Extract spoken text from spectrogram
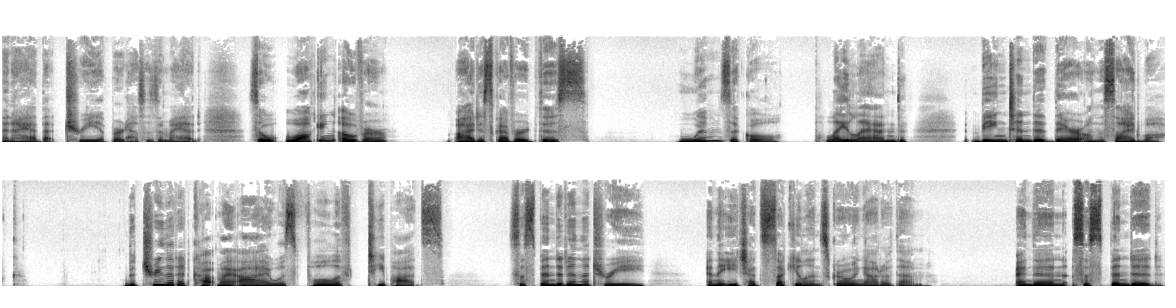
and I had that tree of birdhouses in my head. So, walking over, I discovered this whimsical playland being tended there on the sidewalk. The tree that had caught my eye was full of teapots suspended in the tree, and they each had succulents growing out of them. And then, suspended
